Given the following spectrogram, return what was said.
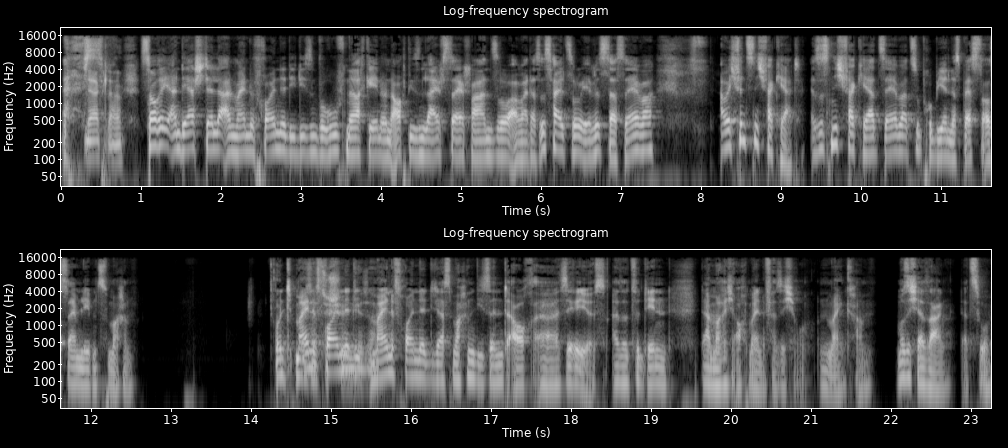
Ja, klar. Sorry an der Stelle an meine Freunde, die diesen Beruf nachgehen und auch diesen Lifestyle fahren, so. Aber das ist halt so, ihr wisst das selber. Aber ich finde es nicht verkehrt. Es ist nicht verkehrt, selber zu probieren, das Beste aus seinem Leben zu machen. Und meine Freunde, die, meine Freunde, die das machen, die sind auch äh, seriös. Also zu denen, da mache ich auch meine Versicherung und meinen Kram. Muss ich ja sagen dazu.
